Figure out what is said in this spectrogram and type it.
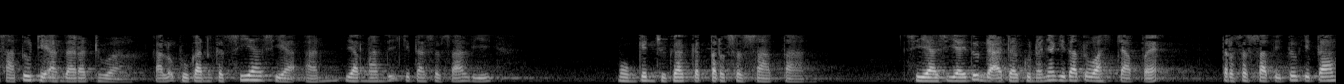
satu di antara dua. Kalau bukan kesia-siaan yang nanti kita sesali, mungkin juga ketersesatan. Sia-sia itu tidak ada gunanya kita tuas capek. Tersesat itu kita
